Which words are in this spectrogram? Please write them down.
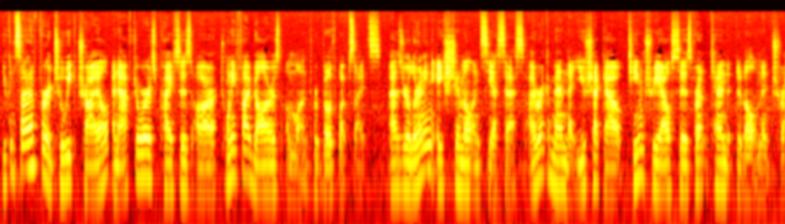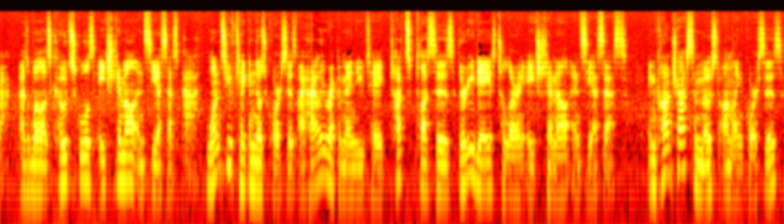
You can sign up for a two-week trial, and afterwards prices are $25 a month for both websites. As you're learning HTML and CSS, I recommend that you check out Team Treehouse's front-end development track, as well as Code School's HTML and CSS path. Once you've taken those courses, I highly recommend you take Tuts Plus's 30 Days to Learn HTML and CSS. In contrast to most online courses,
